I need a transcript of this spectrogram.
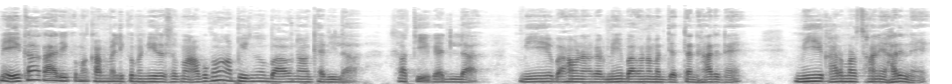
මේ ඒකාකාරීකම කම්මැලිකම නීරසම ආපු ගමන් අපි හිතනවා භාවනාව කැඩිලා, සතිය කැඩිලා, මේ භාවනා කර මේ භාවනා මැදයන් හරි නැහැ. මේ කර්මස්ථානේ හරි නැහැ.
